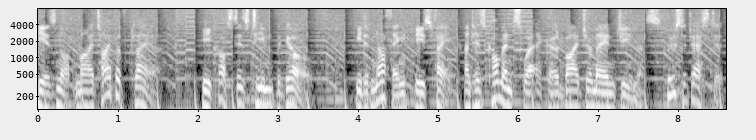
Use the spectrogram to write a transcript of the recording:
He is not my type of player. He cost his team the goal. He did nothing, he's fake, and his comments were echoed by Jermaine Jenas, who suggested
